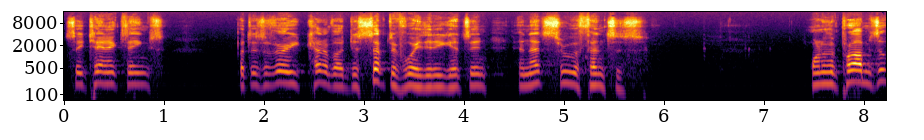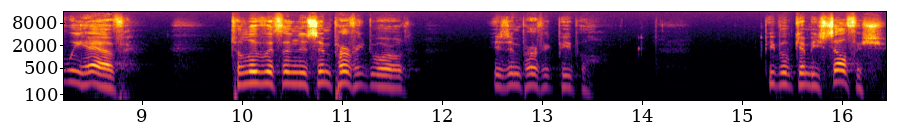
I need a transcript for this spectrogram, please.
satanic things. But there's a very kind of a deceptive way that he gets in, and that's through offenses. One of the problems that we have to live within this imperfect world is imperfect people. People can be selfish.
